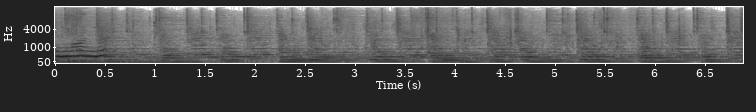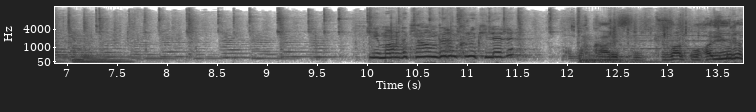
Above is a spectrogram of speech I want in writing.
Bunlar ne? Limandaki hangarın krokileri. Allah kahretsin. Tuzak bu. Hadi yürü.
